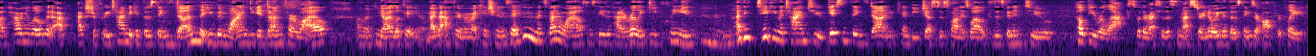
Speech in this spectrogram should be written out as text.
of having a little bit of extra free time to get those things done that you've been wanting to get done for a while. Um, like, you know, I look at you know, my bathroom and my kitchen and say, hmm, it's been a while since these have had a really deep clean. Mm-hmm. I think taking the time to get some things done can be just as fun as well because it's going to help you relax for the rest of the semester, knowing that those things are off your plate.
